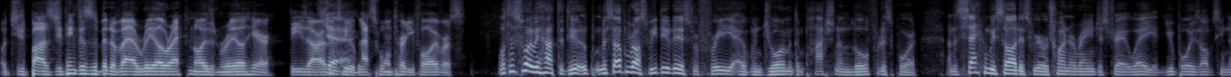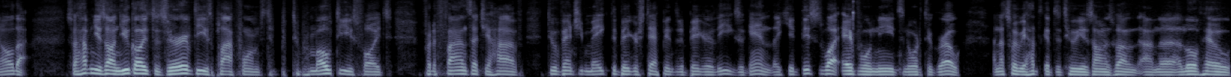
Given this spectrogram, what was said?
Oh, geez, Baz, do you think this is a bit of a real recognizing real here? These are the Yeah. two best 135ers. Well, that's why we had to do it. Myself and Ross, we do this for free out of enjoyment and passion and love for the sport. And the second we saw this, we were trying to arrange it straight away. And you boys obviously know that. So having you on, you guys deserve these platforms to, to promote these fights for the fans that you have to eventually make the bigger step into the bigger leagues again. Like this is what everyone needs in order to grow, and that's why we had to get the two years on as well. And uh, I love how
